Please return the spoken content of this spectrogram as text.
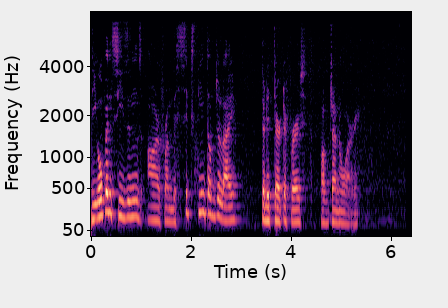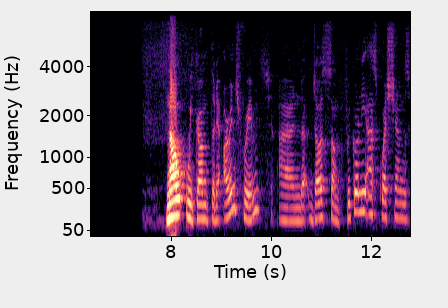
the open seasons are from the 16th of July to the 31st of January. Now we come to the orange frames and just some frequently asked questions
